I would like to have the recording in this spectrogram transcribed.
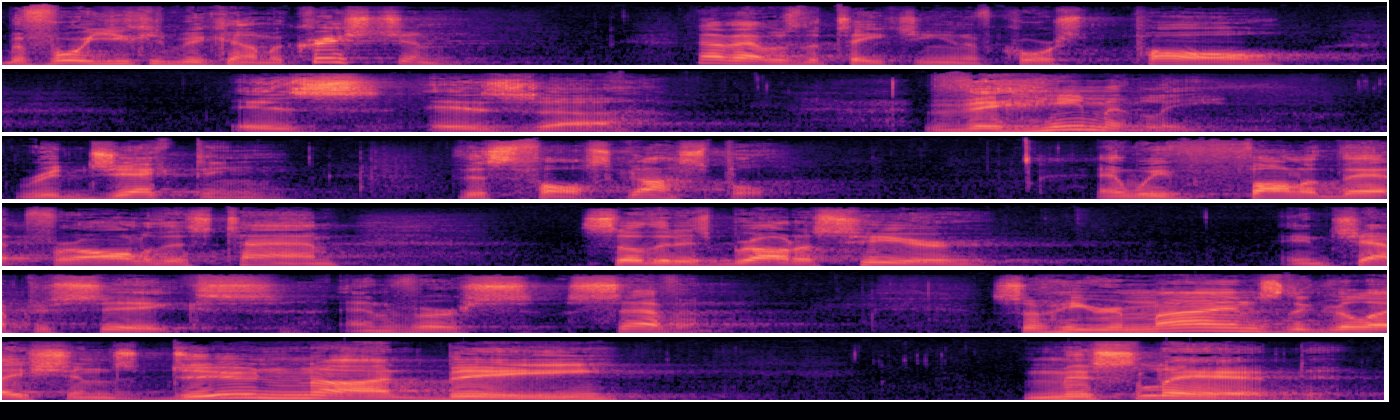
before you can become a Christian. Now, that was the teaching, and of course, Paul is, is uh, vehemently rejecting this false gospel. And we've followed that for all of this time so that it's brought us here in chapter 6 and verse 7. So he reminds the Galatians do not be misled.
